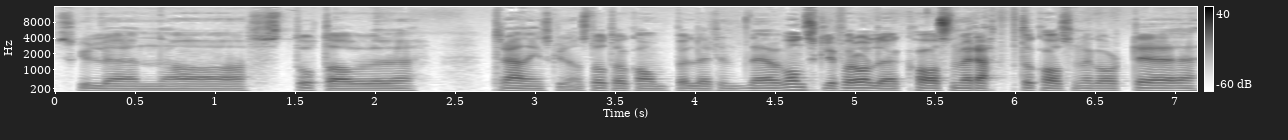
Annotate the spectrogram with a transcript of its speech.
skulle en ha stått av uh, trening, skulle en ha stått av kamp, eller Det er vanskelig for alle hva som er rett og hva som er galt. Det,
